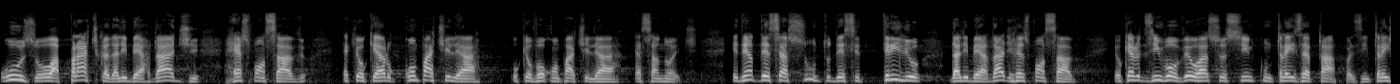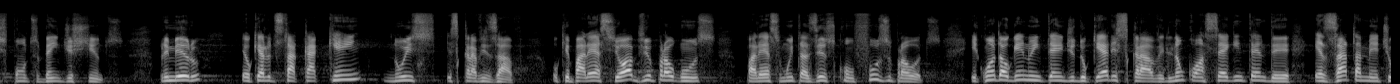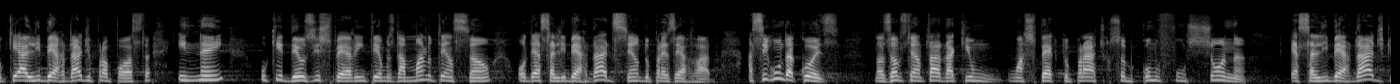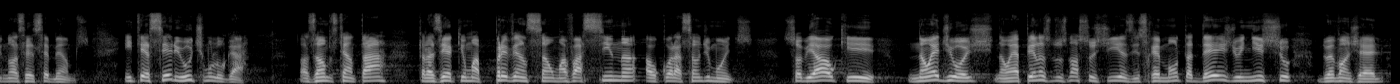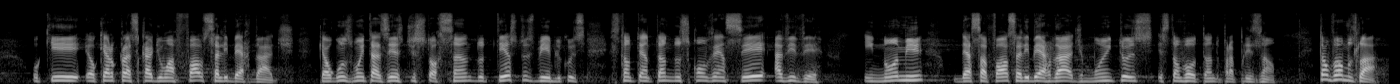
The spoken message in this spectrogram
uso ou à prática da liberdade responsável, é que eu quero compartilhar o que eu vou compartilhar essa noite. E dentro desse assunto, desse trilho da liberdade responsável, eu quero desenvolver o raciocínio com três etapas, em três pontos bem distintos. Primeiro, eu quero destacar quem nos escravizava. O que parece óbvio para alguns, parece muitas vezes confuso para outros. E quando alguém não entende do que era escravo, ele não consegue entender exatamente o que é a liberdade proposta e nem o que Deus espera em termos da manutenção ou dessa liberdade sendo preservada. A segunda coisa, nós vamos tentar dar aqui um, um aspecto prático sobre como funciona essa liberdade que nós recebemos. Em terceiro e último lugar, nós vamos tentar trazer aqui uma prevenção, uma vacina ao coração de muitos, sobre algo que não é de hoje, não é apenas dos nossos dias, isso remonta desde o início do Evangelho, o que eu quero classificar de uma falsa liberdade, que alguns muitas vezes distorçando textos bíblicos estão tentando nos convencer a viver. Em nome dessa falsa liberdade, muitos estão voltando para a prisão. Então vamos lá.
